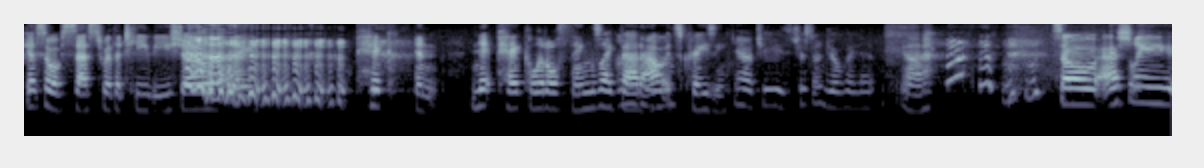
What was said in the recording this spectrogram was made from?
get so obsessed with a TV show that they pick and nitpick little things like that out. Mhm. It's crazy. yeah, jeez, just enjoy it. Yeah. So Ashley,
